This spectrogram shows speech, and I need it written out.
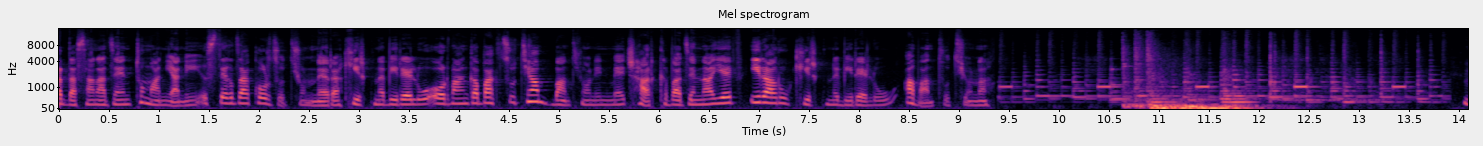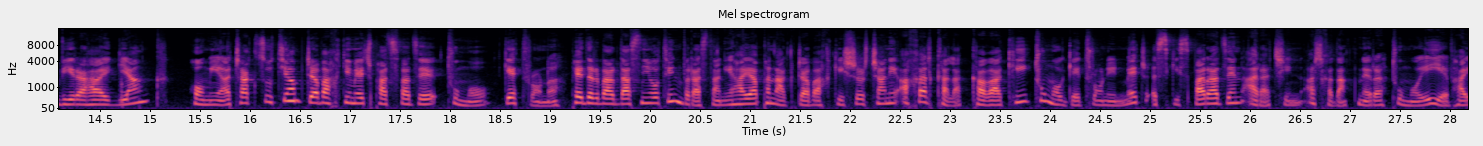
արդասանած են Թումանյանի ստեղծագործությունները քիրք նվիրելու օրվան գաբակցությամբ բանտյոնին մեջ հարկված է նաև իրարու քիրք նվիրելու ավանդությունը Վիրահայ ցանկ Հոմի աչակցությամբ Ջավախքի մեջ փածված է Թումո Գետրոնը։ Փետրվար 17-ին Վրաստանի հայապնակ Ջավախքի շրջանի Ախալքալակ քաղաքի Թումո Գետրոնին մեջ սկիզբ առած են առաջին աշխատանքները։ Թումոյի եւ հայ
